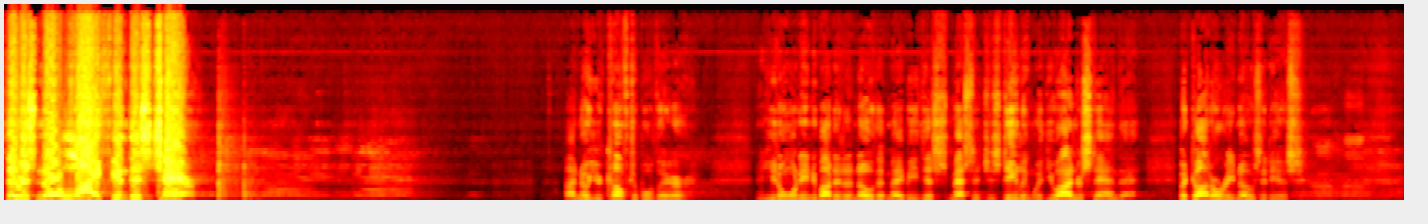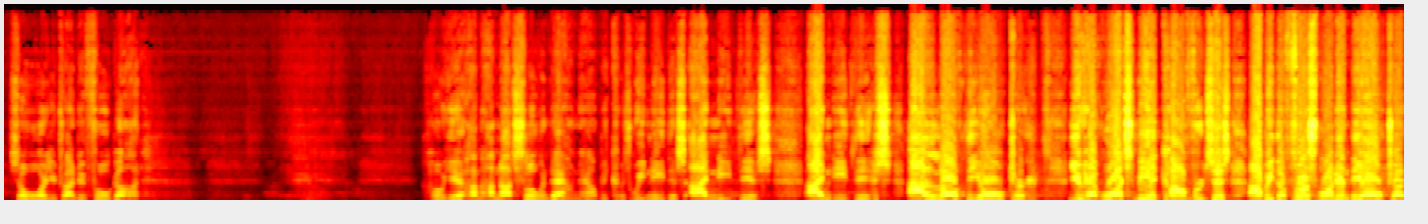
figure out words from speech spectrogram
There is no life in this chair. I know you're comfortable there. And you don't want anybody to know that maybe this message is dealing with you. I understand that. But God already knows it is. So what are you trying to do? Fool God? Oh, yeah, I'm, I'm, not slowing down now because we need this. I need this. I need this. I love the altar. You have watched me at conferences. I'll be the first one in the altar.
